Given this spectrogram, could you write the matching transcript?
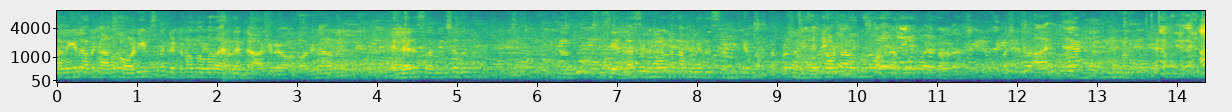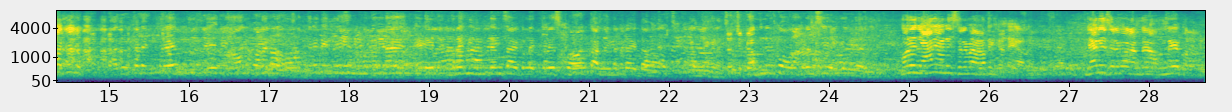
അല്ലെങ്കിൽ അത് കാണുന്ന ഓഡിയൻസിന് കിട്ടണം എന്നുള്ളതായിരുന്നു എന്റെ ആഗ്രഹം. അപ്പോൾ അതിനാണ് എല്ലാവരും ശ്രമിച്ചതും എല്ലാ സിനിമകളിലും നമ്മളിത് ശ്രമിക്കുന്നുണ്ട്. പക്ഷെ നോക്കൗട്ട് ആവുന്നത് വളരെ അപൂർവമായിട്ടാണ്. പക്ഷെ ഇത് ആ- അതുപോലെ ഇത്രയും ഏ, നാല് പടങ്ങൾ ഓണത്തിന് വലിയ ഇടയിൽ ഇത്രയും ഇന്റൻസ് ആയിട്ടുള്ള ഇത്രയും സ്ട്രോങ് കണ്ടന്റ് ആയിട്ടാണ് വന്നേക്കുന്നത് അതിനൊരു കോൺഫിഡൻസ് ചോദിക്കുന്നുണ്ടായിരുന്നു മോനെ ഞാനാണ് ഈ സിനിമ ആദ്യം കണ്ടയാൾ ഞാൻ ഈ സിനിമ കണ്ട അമ്മയെ പറഞ്ഞു.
